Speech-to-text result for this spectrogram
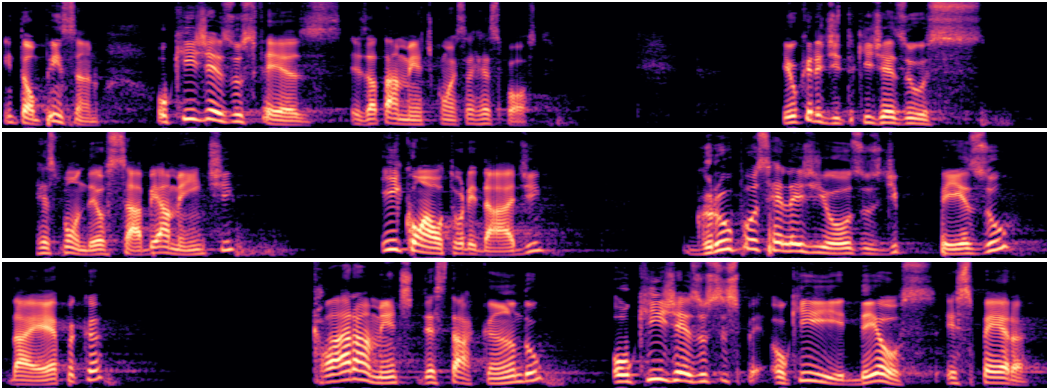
Então, pensando, o que Jesus fez exatamente com essa resposta? Eu acredito que Jesus respondeu sabiamente e com autoridade, grupos religiosos de peso da época, claramente destacando o que Jesus, o que Deus espera.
